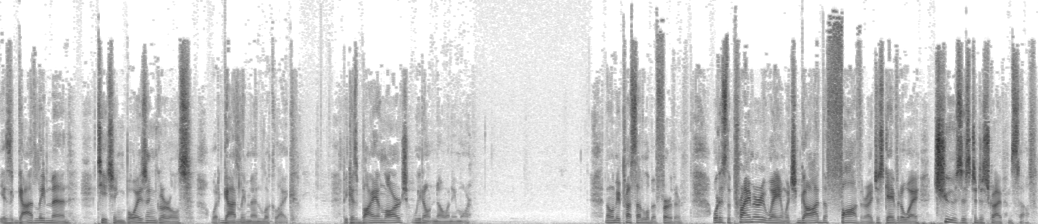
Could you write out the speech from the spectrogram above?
is godly men teaching boys and girls what godly men look like. Because by and large, we don't know anymore. Now, let me press that a little bit further. What is the primary way in which God the Father, I just gave it away, chooses to describe himself?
